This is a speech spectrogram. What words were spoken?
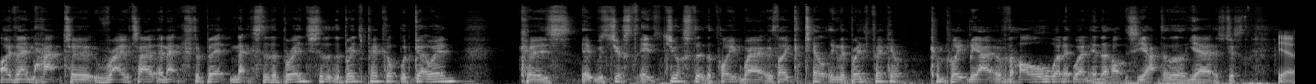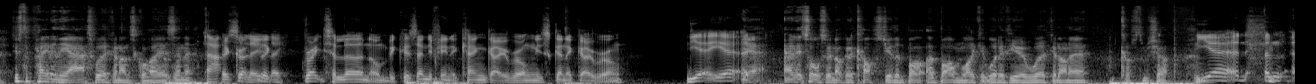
I then had to route out an extra bit next to the bridge so that the bridge pickup would go in because it was just it's just at the point where it was like tilting the bridge pickup completely out of the hole when it went in the hole. So you had to yeah, it's just Yeah. just a pain in the ass working on Squiers, isn't it? Absolutely. they're great to learn on because anything that can go wrong is going to go wrong. Yeah, yeah, Yeah, and it's also not going to cost you the bo- a bomb like it would if you were working on a custom shop. Yeah, and, and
